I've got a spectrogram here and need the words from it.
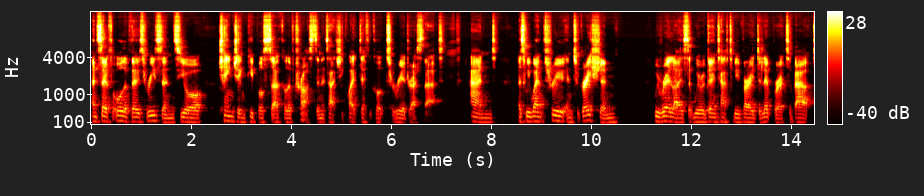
And so, for all of those reasons, you're changing people's circle of trust, and it's actually quite difficult to readdress that. And as we went through integration, we realized that we were going to have to be very deliberate about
